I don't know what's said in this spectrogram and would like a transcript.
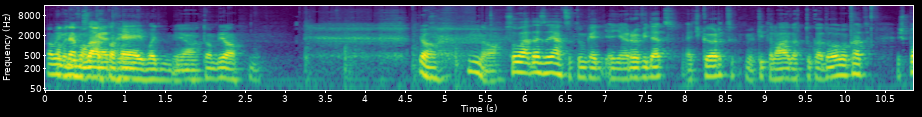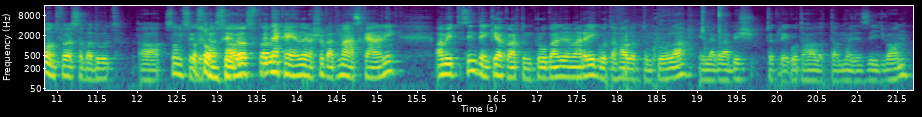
amíg Ameddig nem zárt a kedvünk. hely, vagy Ja. nem tudom, ja. Ja, Na, szóval de ezzel játszottunk egy, egy ilyen rövidet, egy kört, kitalálgattuk a dolgokat, és pont felszabadult a szomszédos A szomszéd asztal, asztal. hogy ne kelljen olyan sokat mászkálni, amit szintén ki akartunk próbálni, mert már régóta hallottunk róla, én legalábbis tök régóta hallottam, hogy ez így van,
